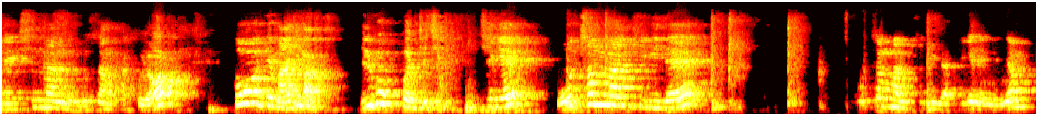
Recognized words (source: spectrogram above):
110만 원 정도 수당을 받고요. 또 이제 마지막 일곱 번째 책, 책에 5천만 PB 대 5천만 PB가 되게 되면요.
